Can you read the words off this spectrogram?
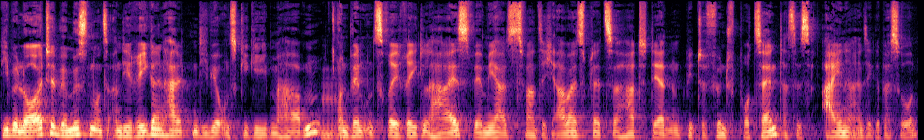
liebe Leute, wir müssen uns an die Regeln halten, die wir uns gegeben haben. Mhm. Und wenn unsere Regel heißt, wer mehr als 20 Arbeitsplätze hat, der dann bitte fünf Prozent, das ist eine einzige Person,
